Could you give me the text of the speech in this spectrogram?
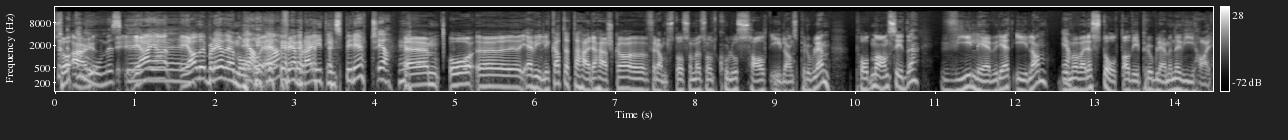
så er Økonomisk, ja, ja, eh, ja, det ble det nå. Ja, jeg, ja. for jeg blei litt inspirert. Ja. Um, og uh, jeg vil ikke at dette her, her skal framstå som et sånt kolossalt ilandsproblem. På den annen side, vi lever i et i-land. Vi Ja. må være stolte av de problemene vi har.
